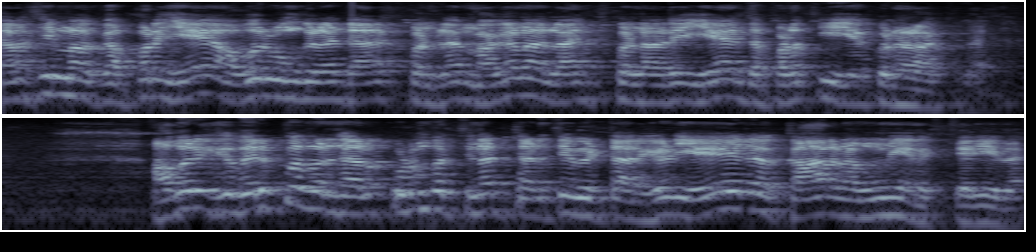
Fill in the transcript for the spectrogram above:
நரசிம்மாவுக்கு அப்புறம் ஏன் அவர் உங்களை டைரக்ட் பண்ணல? மகனை லான்ச் பண்ணாரு? ஏன் அந்த படத்தை இயக்குனராக்கல? அவருக்கு விருப்பம் இருந்தாலும் குடும்பத்தினர் தடுத்து விட்டார்கள். ஏழு காரணம்னு எனக்கு தெரியல.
